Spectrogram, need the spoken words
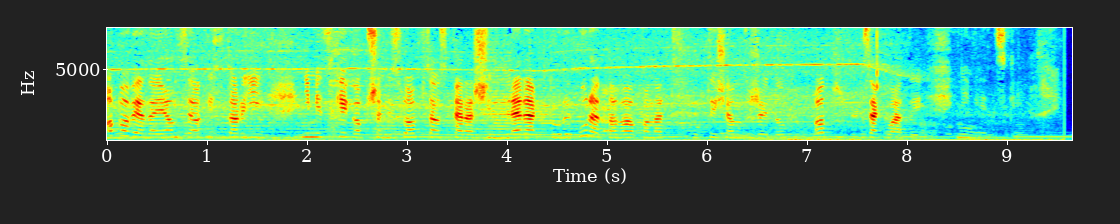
opowiadający o historii niemieckiego przemysłowca Oskara Schindlera, który uratował ponad tysiąc Żydów od zagłady niemieckiej.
